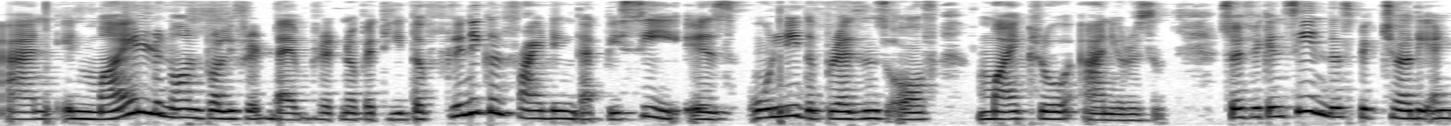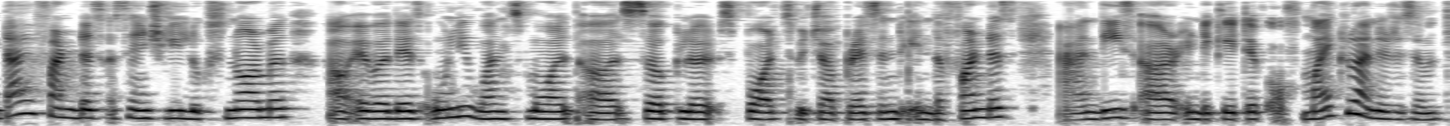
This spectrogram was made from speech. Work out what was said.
And in mild non-proliferative diabetic retinopathy the clinical finding that we see is only the presence of microaneurysm. So if you can see in this picture the entire fundus essentially looks normal. However there's only one small uh, circular spots which are present in the fundus and these are indicative of microaneurysm.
